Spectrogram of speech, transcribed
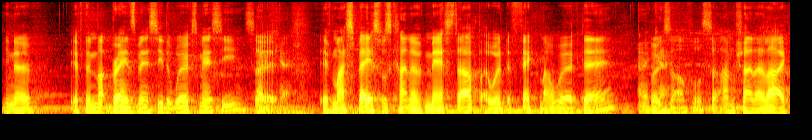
you know, if the brain's messy, the work's messy. So okay. if my space was kind of messed up, it would affect my work day, for example. So I'm trying to like,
